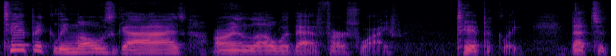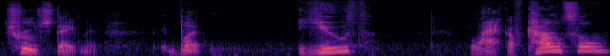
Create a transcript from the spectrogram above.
Typically, most guys are in love with that first wife. Typically. That's a true statement. But youth, lack of counsel,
